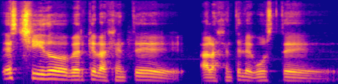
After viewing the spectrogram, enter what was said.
es chido ver que la gente, a la gente le guste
